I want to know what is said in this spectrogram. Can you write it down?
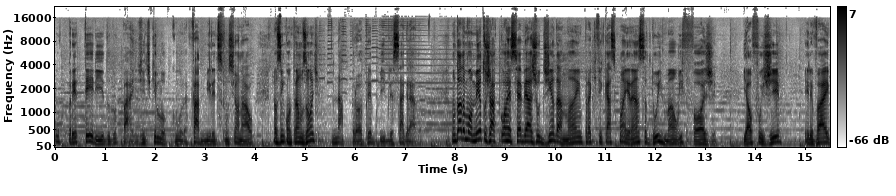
o preterido do pai. Gente, que loucura! Família disfuncional. Nós encontramos onde? Na própria Bíblia Sagrada. Num dado momento, Jacó recebe a ajudinha da mãe para que ficasse com a herança do irmão e foge. E ao fugir, ele vai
